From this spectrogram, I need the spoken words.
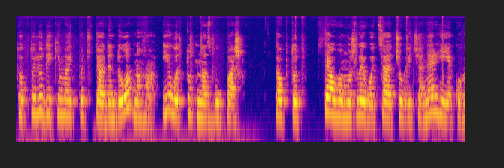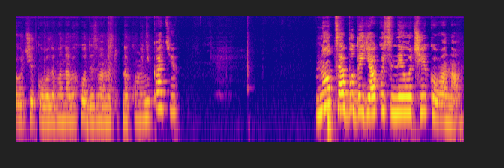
Тобто люди, які мають почуття один до одного, і от тут у нас був паш. Тобто, цього, можливо, ця чоловіча енергія, яку ви очікували, вона виходить з вами тут на комунікацію. Ну, це буде якось неочікувано.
